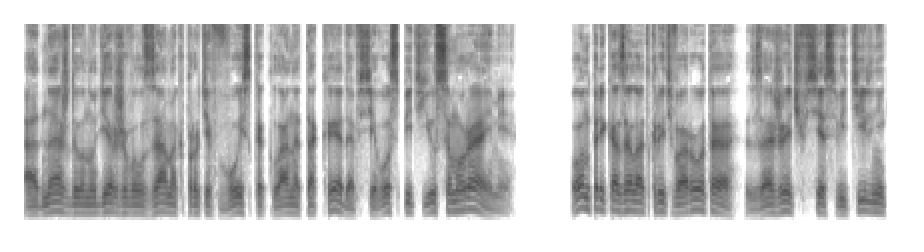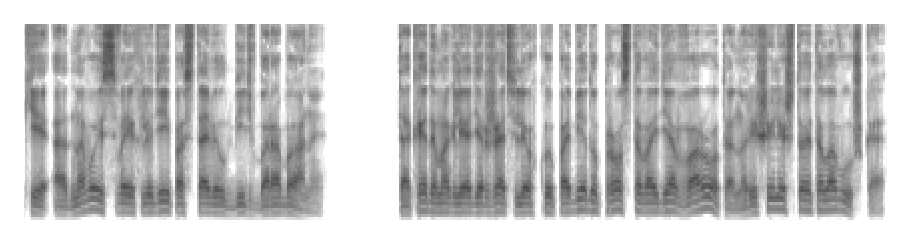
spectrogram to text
Однажды он удерживал замок против войска клана Такеда всего с пятью самураями. Он приказал открыть ворота, зажечь все светильники, а одного из своих людей поставил бить в барабаны. Такеда могли одержать легкую победу, просто войдя в ворота, но решили, что это ловушка.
